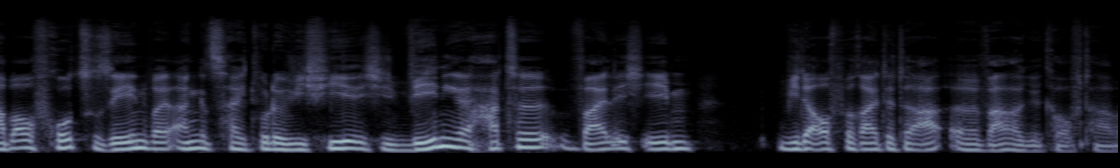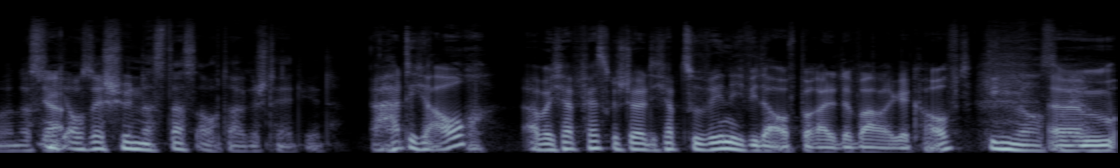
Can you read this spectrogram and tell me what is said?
aber auch froh zu sehen, weil angezeigt wurde, wie viel ich weniger hatte, weil ich eben wieder aufbereitete äh, Ware gekauft habe. Das finde ja. ich auch sehr schön, dass das auch dargestellt wird. Hatte ich auch, aber ich habe festgestellt, ich habe zu wenig wieder aufbereitete Ware gekauft. Ging mir auch so. Ähm, ja.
